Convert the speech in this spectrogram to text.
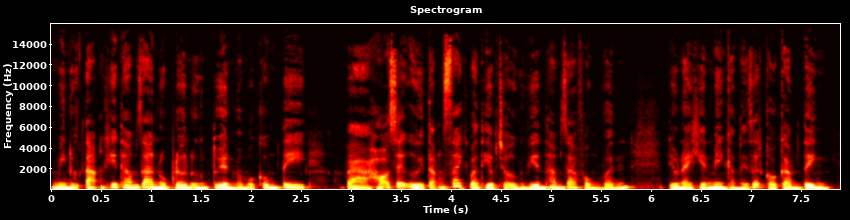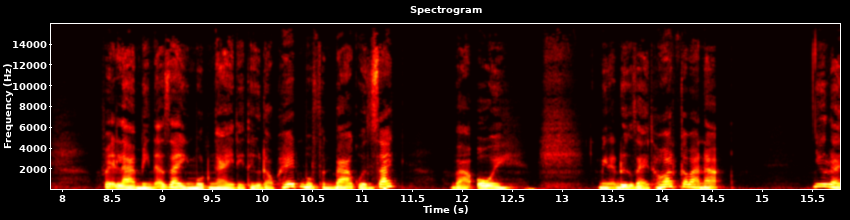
Mình được tặng khi tham gia nộp đơn ứng tuyển vào một công ty và họ sẽ gửi tặng sách và thiệp cho ứng viên tham gia phỏng vấn. Điều này khiến mình cảm thấy rất có cảm tình. Vậy là mình đã dành một ngày để thử đọc hết một phần ba cuốn sách. Và ôi, mình đã được giải thoát các bạn ạ. Như là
